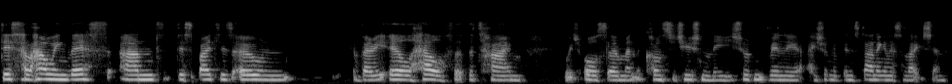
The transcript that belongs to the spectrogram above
disallowing this and despite his own very ill health at the time, which also meant that constitutionally he shouldn't really, he shouldn't have been standing in this election.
